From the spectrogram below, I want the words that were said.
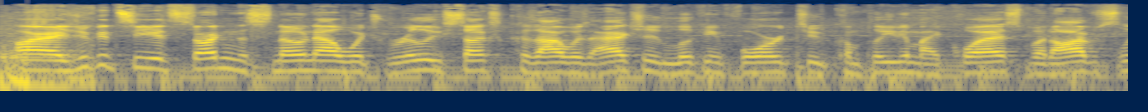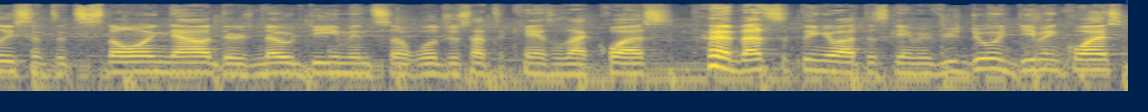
Alright, as you can see, it's starting to snow now, which really sucks because I was actually looking forward to completing my quest. But obviously, since it's snowing now, there's no demons, so we'll just have to cancel that quest. That's the thing about this game. If you're doing demon quest,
